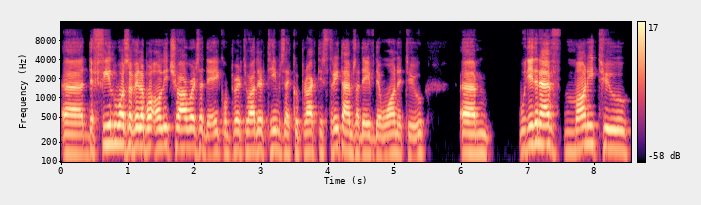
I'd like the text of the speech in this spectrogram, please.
Uh, the field was available only two hours a day compared to other teams that could practice three times a day if they wanted to. Um, we didn't have money to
